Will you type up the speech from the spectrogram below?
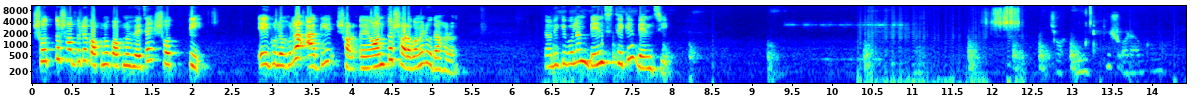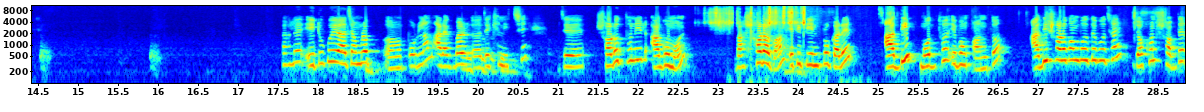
সত্য শব্দটা কখনো কখনো হয়ে যায় সত্যি। এইগুলো হলো আদি স্বর- এ, অন্ত স্বরগমের উদাহরণ। তাহলে কি বললাম? বেঞ্চ থেকে বেঞ্চি। জন্মটা কি স্বরাগম তাহলে এইটুকুই আজ আমরা পড়লাম। আর একবার দেখে নিচ্ছি যে স্বরধ্বনির আগমন বা স্বরগম এটি তিন প্রকারের আদি মধ্য এবং অন্ত। আদি স্বরগম বলতে বোঝায় যখন শব্দের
